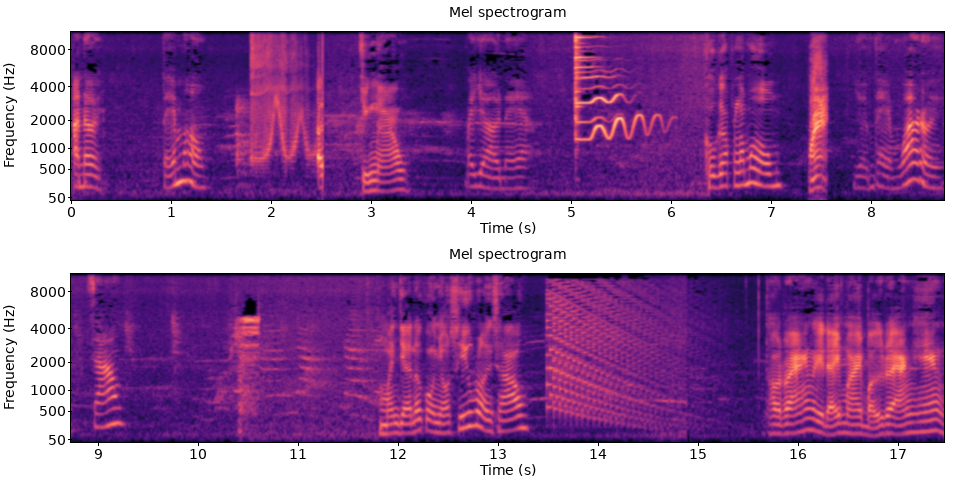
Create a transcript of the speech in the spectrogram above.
Anh ơi Tém không? Chừng nào? Bây giờ nè. Có gấp lắm không? Giờ em thèm quá rồi. Sao Mà giờ nó còn nhỏ xíu rồi sao? Thôi ráng đi để mai bự ra ăn hen.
